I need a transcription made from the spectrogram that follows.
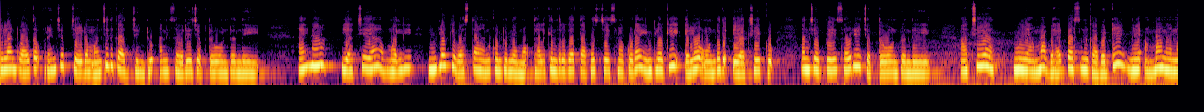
ఇలాంటి వాళ్ళతో ఫ్రెండ్షిప్ చేయడం మంచిది కాదు చింటూ అని శౌర్య చెప్తూ ఉంటుంది. అయినా ఈ అక్షయ మళ్ళీ ఇంట్లోకి వస్తా అనుకుంటుందేమో. తలకిందులుగా తపస్సు చేసినా కూడా ఇంట్లోకి ఎలా ఉండదు ఈ అక్షయ్కు అని చెప్పి శౌర్య చెప్తూ ఉంటుంది. అక్షయ మీ అమ్మ బ్యాడ్ పర్సన్ కాబట్టి మీ అమ్మ నాన్న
